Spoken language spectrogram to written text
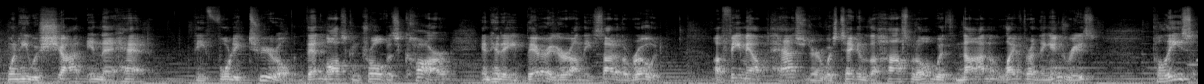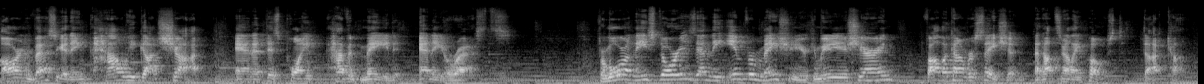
when he was shot in the head. The 42-year-old then lost control of his car and hit a barrier on the side of the road. A female passenger was taken to the hospital with non-life-threatening injuries. Police are investigating how he got shot and at this point haven't made any arrests. For more on these stories and the information your community is sharing, follow the conversation at HudsonValleyPost.com.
